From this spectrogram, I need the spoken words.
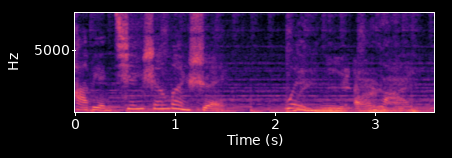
踏遍千山万水，为你而来。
